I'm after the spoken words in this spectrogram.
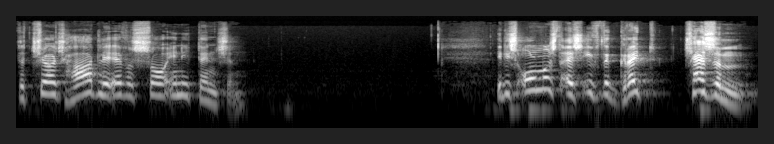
the church hardly ever saw any tension. It is almost as if the great chasm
